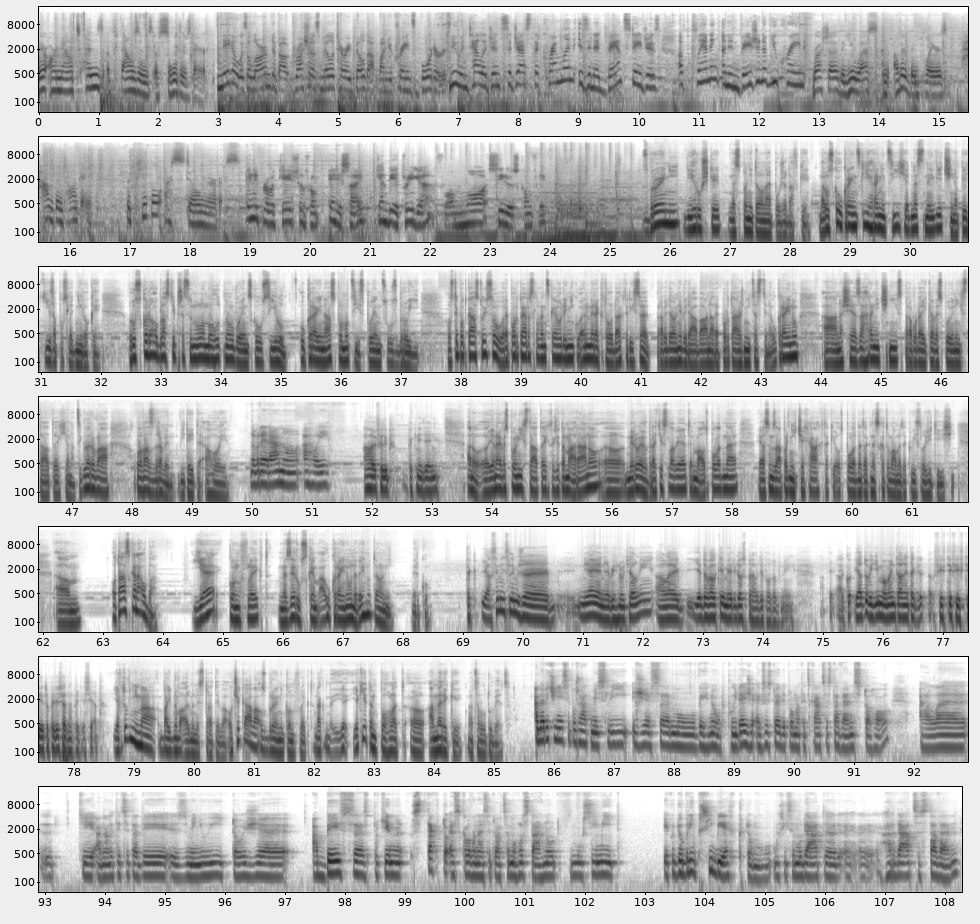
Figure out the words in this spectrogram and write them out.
There are now tens of thousands of soldiers there. NATO is alarmed about Russia's military buildup on Ukraine's borders. New intelligence suggests the Kremlin is in advanced stages of planning an invasion of Ukraine. Russia, the US, and other big players have been talking. The people are still nervous. Any provocation from any side can be a trigger for more serious conflict. Zbrojení, výhrušky, nesplnitelné požadavky. Na rusko-ukrajinských hranicích je dnes největší napětí za poslední roky. Rusko do oblasti přesunulo mohutnou vojenskou sílu. Ukrajina s pomocí spojenců zbrojí. Hosty podcastu jsou reportér slovenského deníku Enmirek Toda, který se pravidelně vydává na reportážní cesty na Ukrajinu, a naše zahraniční zpravodajka ve Spojených státech Jana Ciglerová. Oba vás zdravím. Vítejte, ahoj. Dobré ráno, ahoj. Ahoj Filip, pekný deň. Ano, Jana je ve Spojených státech, takže tam má ráno, eh, Miro je v Bratislavě, ten má odpoledne, já jsem v západních Čechách, taky odpoledne, tak dneska to máme takový složitější. Um, otázka na oba. Je konflikt mezi Ruskem a Ukrajinou nevyhnutelný, Mirku? Tak já si myslím, že nie je nevyhnutelný, ale je do velké míry dost pravděpodobný. Ako, já to vidím momentálně tak 50-50, je to 50 na 50. Jak to vnímá Bidenova administrativa? Očekává ozbrojený konflikt? Jaký je ten pohled uh, Ameriky na celou tu věc? Američani si pořád myslí, že se mu vyhnout půjde, že existuje diplomatická cesta ven z toho, ale ti analytici tady zmiňují to, že aby se Putin z takto eskalované situace mohl stáhnout, musí mít jako dobrý příběh k tomu, musí se mu dát eh, eh, hrdá cesta ven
